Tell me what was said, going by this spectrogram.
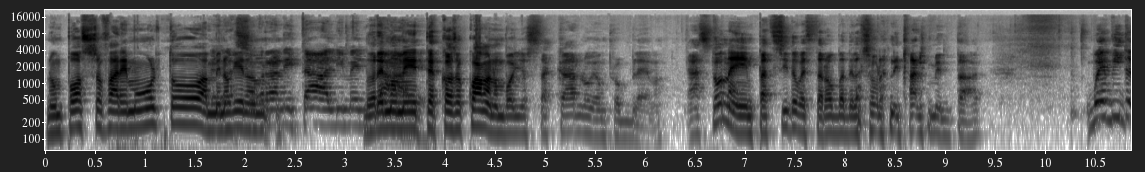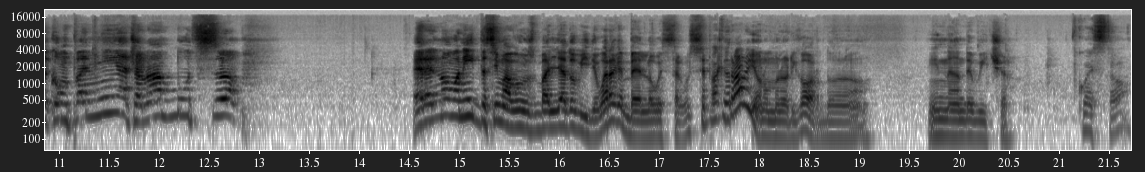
Non posso fare molto a meno che non. sovranità alimentare. Dovremmo mettere cosa qua, ma non voglio staccarlo, che è un problema. Aston è impazzito per sta roba della sovranità alimentare. Webit e compagnia, c'è un Abuz. Era il nuovo Nid, sì, ma avevo sbagliato video. Guarda che bello questa. Questo pecoraro io non me lo ricordo no? in The Witcher. Questo?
